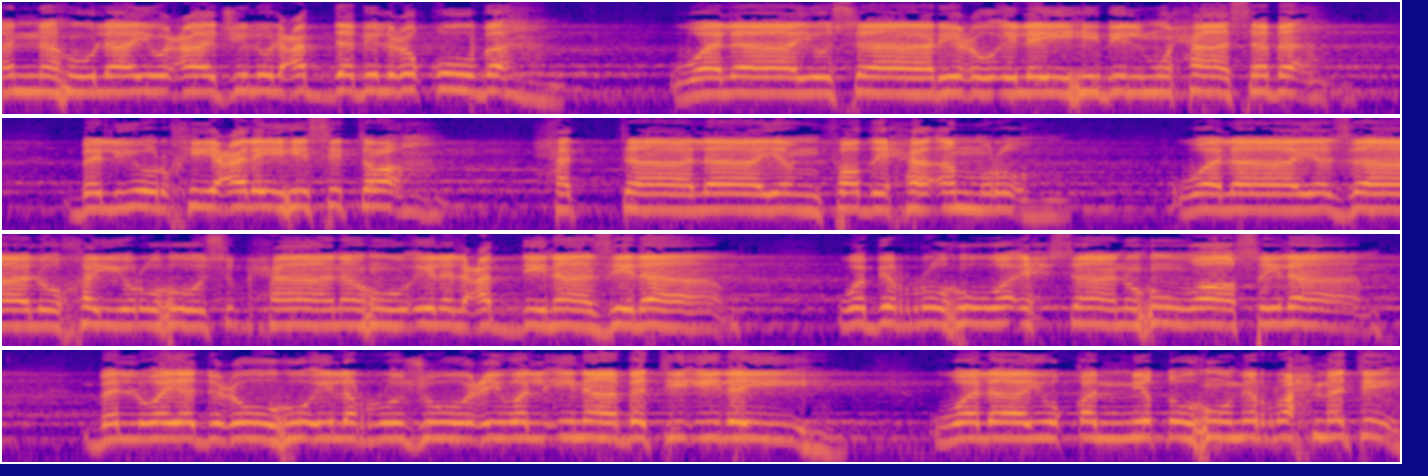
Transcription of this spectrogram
أنه لا يعاجل العبد بالعقوبة ولا يسارع إليه بالمحاسبة بل يرخي عليه ستره حتى لا ينفضح أمره. ولا يزال خيره سبحانه إلى العبد نازلا وبره وإحسانه واصلا بل ويدعوه إلى الرجوع والإنابة إليه ولا يقنطه من رحمته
